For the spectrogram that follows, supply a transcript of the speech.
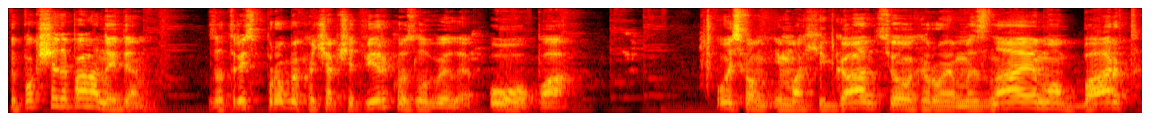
Ну, поки що непогано йдемо. За три спроби хоча б четвірку зловили. Опа! Ось вам і Махіган, цього героя ми знаємо. Барт.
